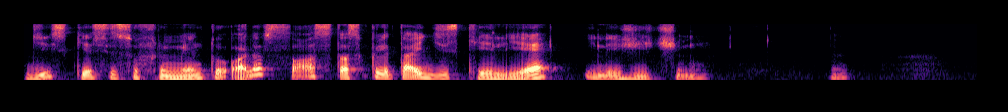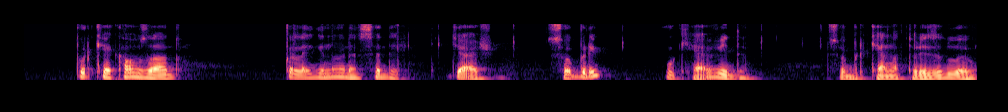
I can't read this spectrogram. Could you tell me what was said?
Diz que esse sofrimento, olha só a situação que ele está e diz que ele é ilegítimo porque é causado pela ignorância dele, de Ágil, sobre o que é a vida, sobre o que é a natureza do eu,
